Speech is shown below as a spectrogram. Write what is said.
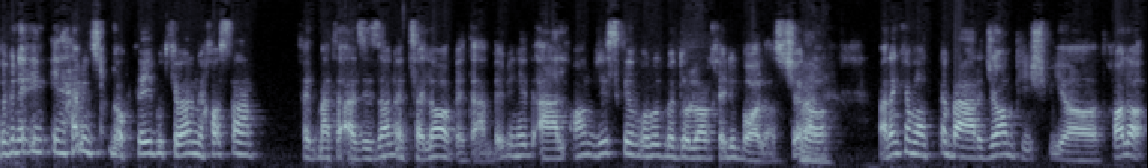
ببینید این این همین نکته بود که من می‌خواستم خدمت عزیزان اطلاع بدم. ببینید الان ریسک ورود به دلار خیلی بالاست. چرا؟ بله. برای اینکه ممکنه برجام پیش بیاد. حالا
